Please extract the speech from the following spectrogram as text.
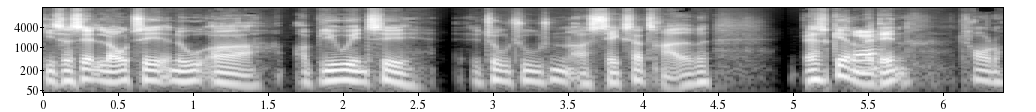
give sig selv lov til nu at, at blive indtil 2036, hvad sker der ja. med den, tror du?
